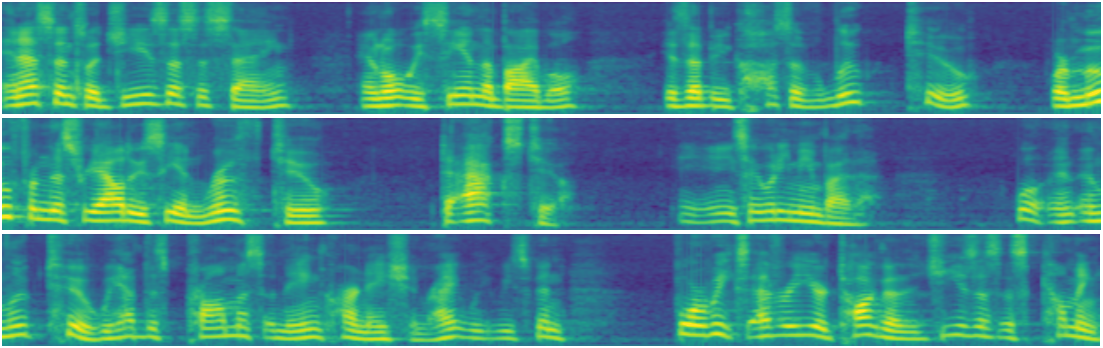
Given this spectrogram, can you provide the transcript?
In essence, what Jesus is saying and what we see in the Bible is that because of Luke 2, we're moved from this reality we see in Ruth 2 to Acts 2. And you say, what do you mean by that? Well, in, in Luke 2, we have this promise of the incarnation, right? We, we spend four weeks every year talking about that Jesus is coming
